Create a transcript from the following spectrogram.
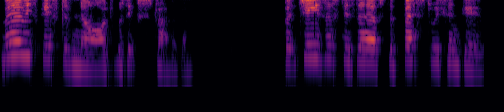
Mary's gift of nard was extravagant, but Jesus deserves the best we can give.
